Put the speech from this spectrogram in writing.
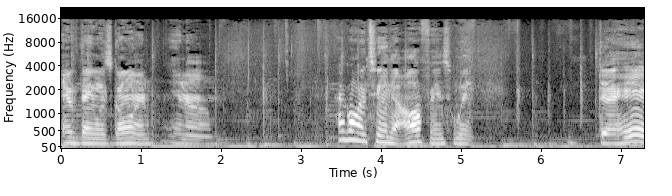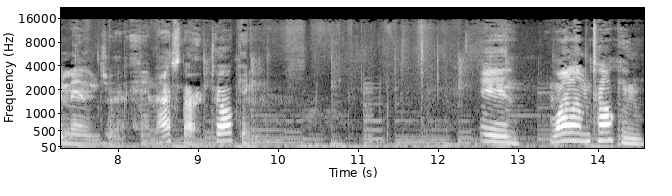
everything was going. And um, I go into the office with the head manager, and I start talking, and while I'm talking,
